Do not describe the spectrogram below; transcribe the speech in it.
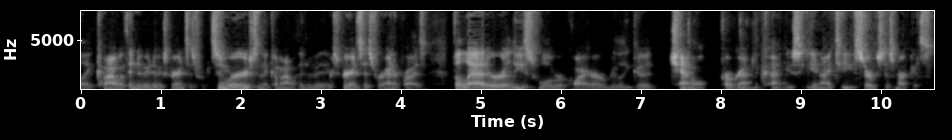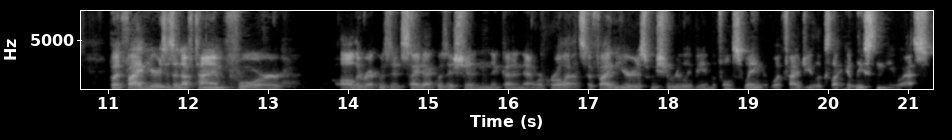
Like come out with innovative experiences for consumers and then come out with innovative experiences for enterprise. The latter, at least, will require a really good channel program, the kind you see in IT services markets But five years is enough time for all the requisite site acquisition and kind of network rollout. So five years, we should really be in the full swing of what 5G looks like, at least in the US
